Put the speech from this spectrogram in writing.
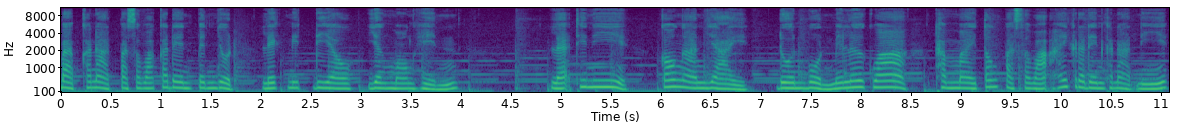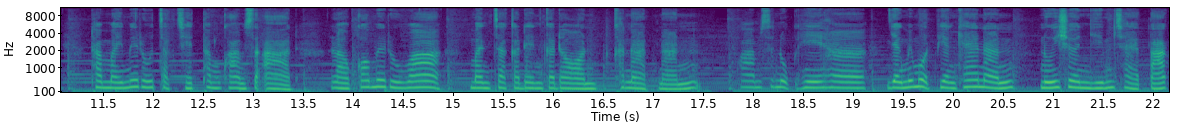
แบบขนาดปัสสาวะกระเด็นเป็นหยดเล็กนิดเดียวยังมองเห็น และที่นี่ก็งานใหญ่ โดนบ่นไม่เลิกว่าทำไมต้องปัสสาวะให้กระเด็นขนาดนี้ทำไมไม่รู้จักเช็ดทำความสะอาด เราก็ไม่รู้ว่ามันจะกระเด็นกระดอนขนาดนั้น ความสนุกเฮฮายังไม่หมดเพียงแค่นั้น นุ้ยเชิญยิ้มแฉตัก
